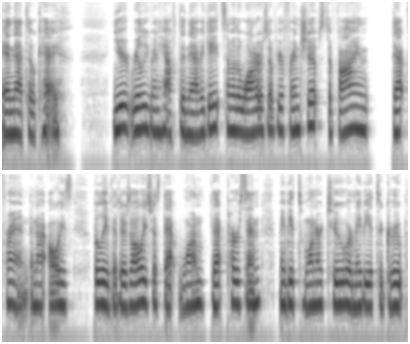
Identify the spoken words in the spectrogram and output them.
And that's okay. You're really going to have to navigate some of the waters of your friendships to find that friend. And I always believe that there's always just that one, that person, maybe it's one or two, or maybe it's a group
